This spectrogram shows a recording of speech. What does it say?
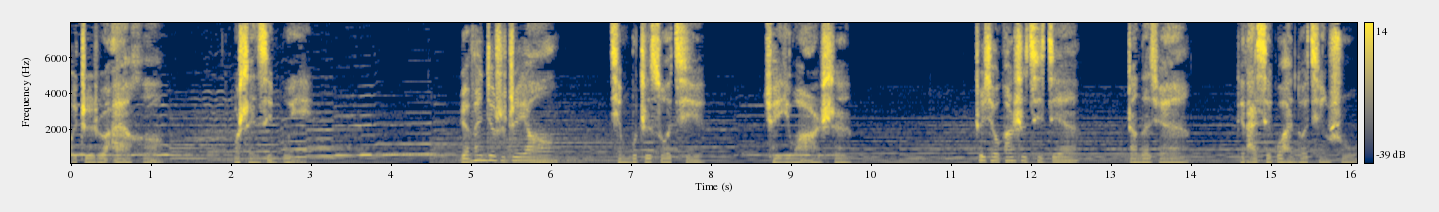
会坠入爱河，我深信不疑。缘分就是这样，情不知所起，却一往而深。追求康氏期间，张德全给他写过很多情书，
